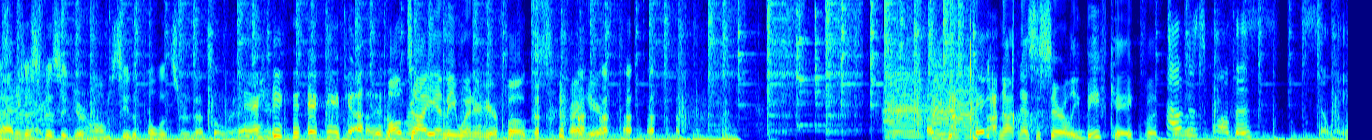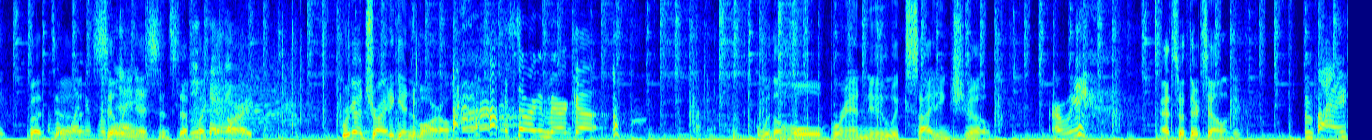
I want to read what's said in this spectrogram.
Batting Just average. visit your home, see the Pulitzer. That's all that. there you go. Multi Emmy winner here, folks. Right here. A beefcake, not necessarily beefcake, but I'll uh, just call this silly. but uh, silliness day. and stuff like that. All right, we're gonna try it again tomorrow Sorry, America. with a whole brand new, exciting show. Are we? That's what they're telling me. Bye.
